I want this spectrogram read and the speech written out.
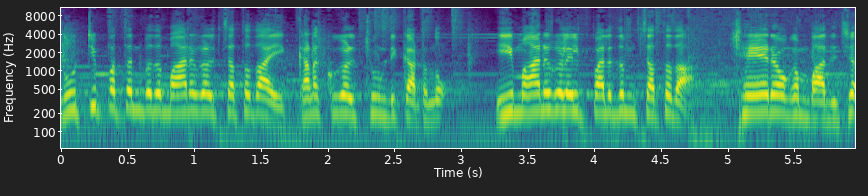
നൂറ്റി പത്തൊൻപത് മാനുകൾ ചത്തതായി കണക്കുകൾ ചൂണ്ടിക്കാട്ടുന്നു. ഈ മാനുകളിൽ പലതും ചത്തത ക്ഷയരോഗം ബാധിച്ച്.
